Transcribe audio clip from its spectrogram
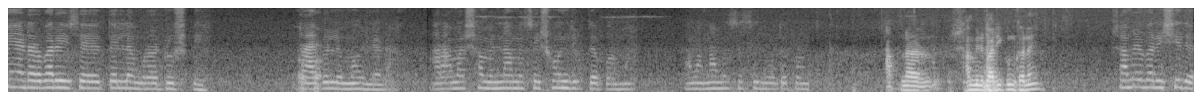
মেয়েটার বাড়ি হচ্ছে তেল্লামুড়া ডুসকি ট্রাইবেলের মহিলারা। আর আমার স্বামীর নাম হচ্ছে সঞ্জীব দেববর্মা আমার নাম হচ্ছে সিদ্ধ দেববর্মা। আপনার স্বামীর বাড়ি কোনখানে? স্বামীর বাড়ি সিধে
